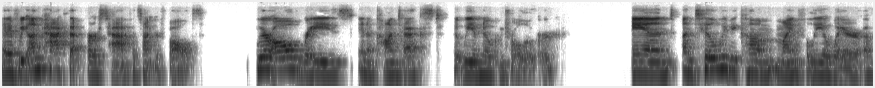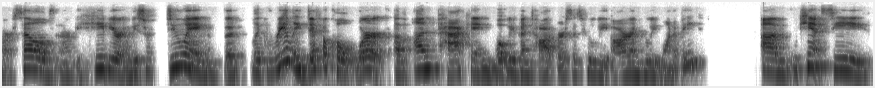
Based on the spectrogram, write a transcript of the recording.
And if we unpack that first half, it's not your fault. We're all raised in a context that we have no control over. And until we become mindfully aware of ourselves and our behavior, and we start doing the like really difficult work of unpacking what we've been taught versus who we are and who we want to be, um, we can't see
